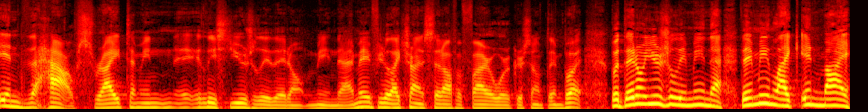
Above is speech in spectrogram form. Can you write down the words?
in the house, right? I mean, at least usually they don't mean that. Maybe if you're like trying to set off a firework or something, but but they don't usually mean that. They mean like in my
